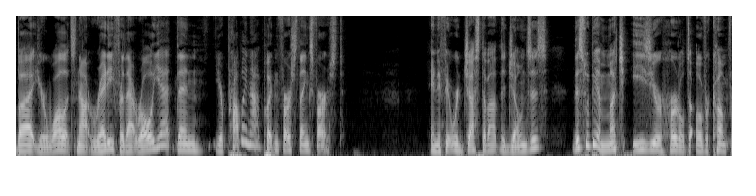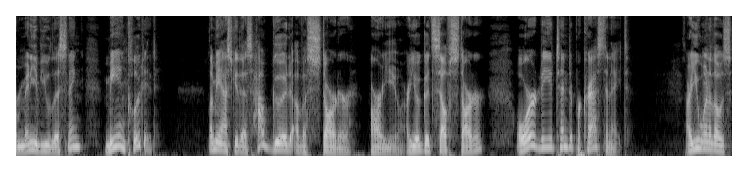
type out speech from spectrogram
but your wallet's not ready for that role yet, then you're probably not putting first things first. And if it were just about the Joneses, this would be a much easier hurdle to overcome for many of you listening, me included. Let me ask you this How good of a starter are you? Are you a good self starter? Or do you tend to procrastinate? Are you one of those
